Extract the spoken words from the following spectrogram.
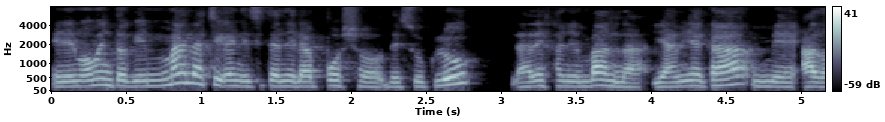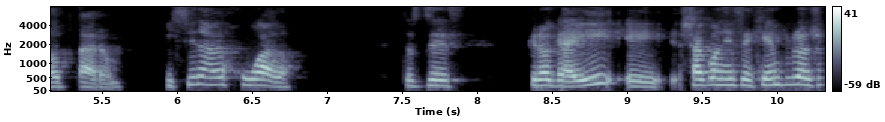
En el momento que más las chicas necesitan el apoyo de su club, las dejan en banda. Y a mí acá me adoptaron. Y sin haber jugado. Entonces, creo que ahí, eh, ya con ese ejemplo, yo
